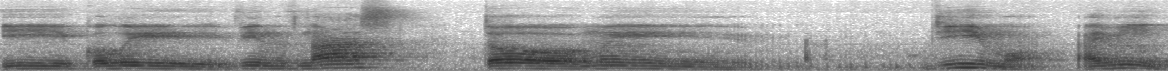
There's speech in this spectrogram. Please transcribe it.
і коли Він в нас, то ми діємо. Амінь.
